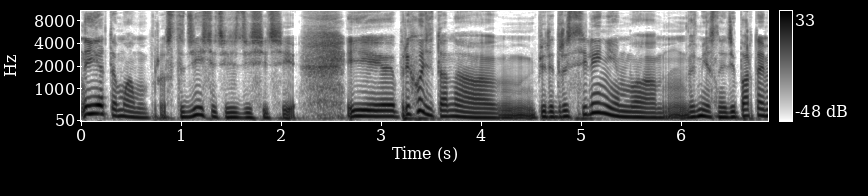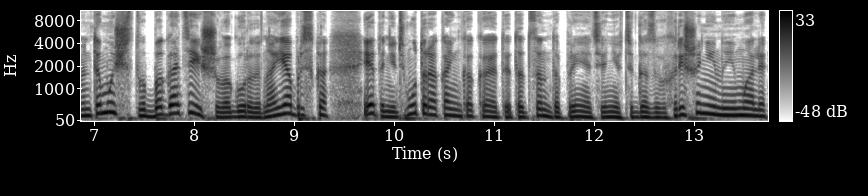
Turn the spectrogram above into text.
и эта мама просто 10 из 10. И приходит она перед расселением а, в местный департамент имущества богатейшего города Ноябрьска. Это не тьму таракань какая-то, это центр принятия нефтегазовых решений на Ямале.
